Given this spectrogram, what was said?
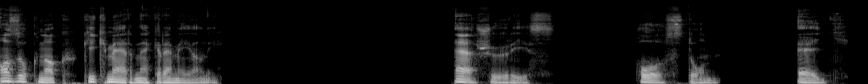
Azoknak, kik mernek remélni. Első rész Holston 1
